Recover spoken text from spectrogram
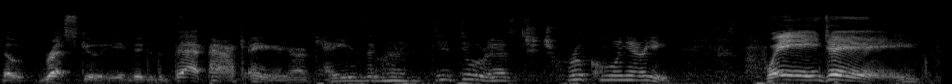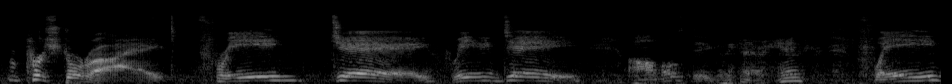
The rescue the, the backpack case the tutorials true culinary free day right free day free day almost free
